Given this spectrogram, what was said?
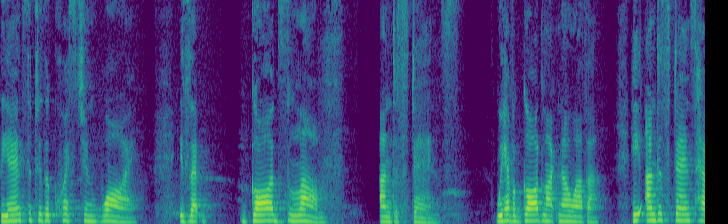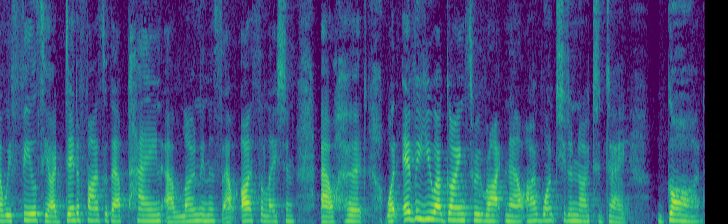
The answer to the question why is that God's love understands. We have a God like no other. He understands how we feel. He identifies with our pain, our loneliness, our isolation, our hurt. Whatever you are going through right now, I want you to know today God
